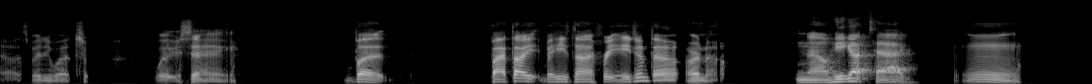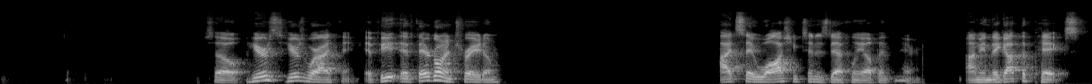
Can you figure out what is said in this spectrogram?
now. That's pretty much what you're saying. But but I thought, but he's not a free agent though, or no? no, he got tagged. Mm, So here's here's where I think if he if they're going to trade him, I'd say Washington is definitely up in there. I mean, they got the picks.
